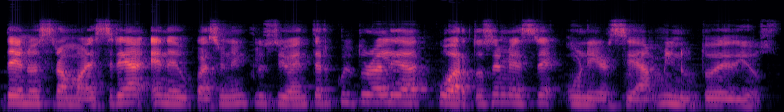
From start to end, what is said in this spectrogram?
de nuestra maestría en Educación Inclusiva e Interculturalidad, cuarto semestre, Universidad Minuto de Dios.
